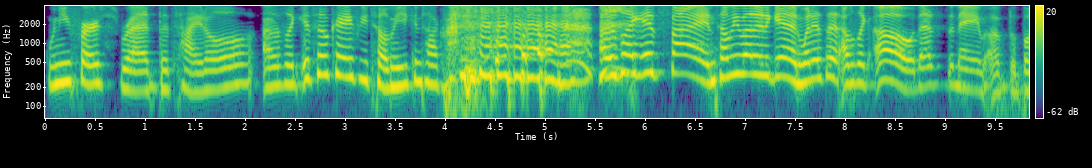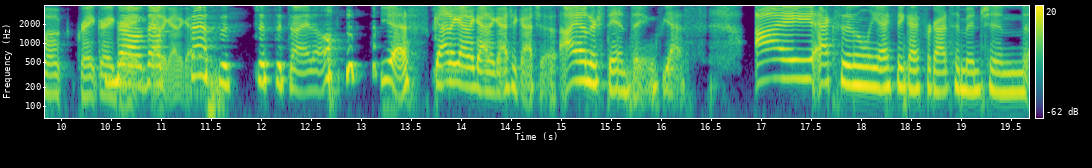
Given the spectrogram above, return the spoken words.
When you first read the title, I was like, it's okay if you told me you can talk about it. I was like, it's fine. Tell me about it again. What is it? I was like, oh, that's the name of the book. Great, great, great. No, that's, got it, got it, got that's the, just the title. yes. Got it, got it, got it, gotcha, gotcha. I understand things. Yes. I accidentally, I think I forgot to mention,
